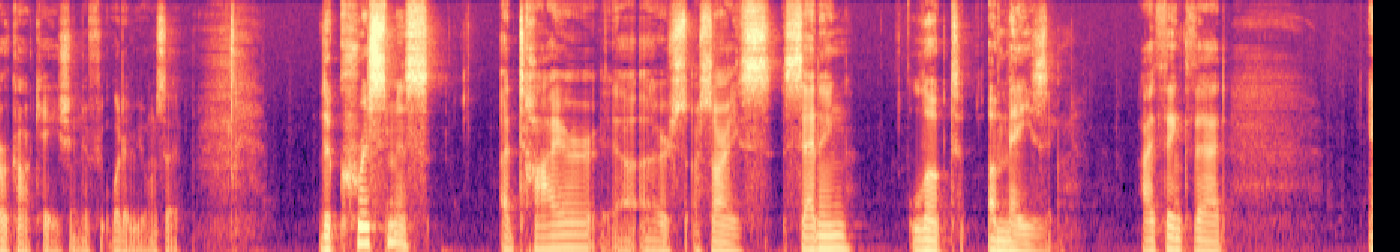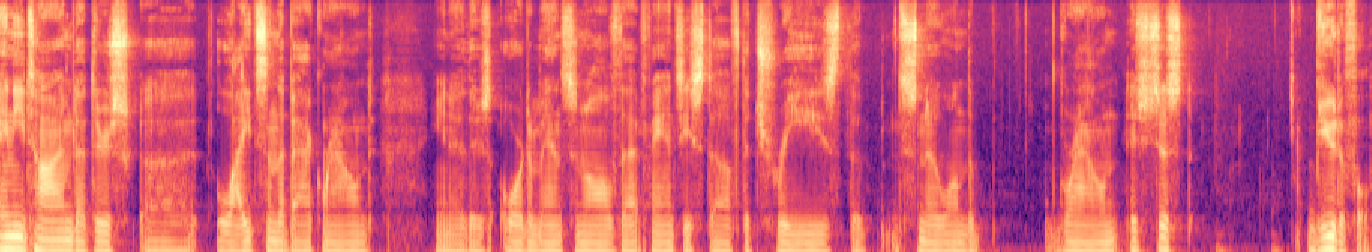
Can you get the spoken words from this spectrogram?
or Caucasian, if whatever you want to say. The Christmas attire, uh, or, or sorry, setting looked amazing. I think that anytime that there's uh, lights in the background, you know, there's ornaments and all of that fancy stuff, the trees, the snow on the ground, it's just beautiful.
